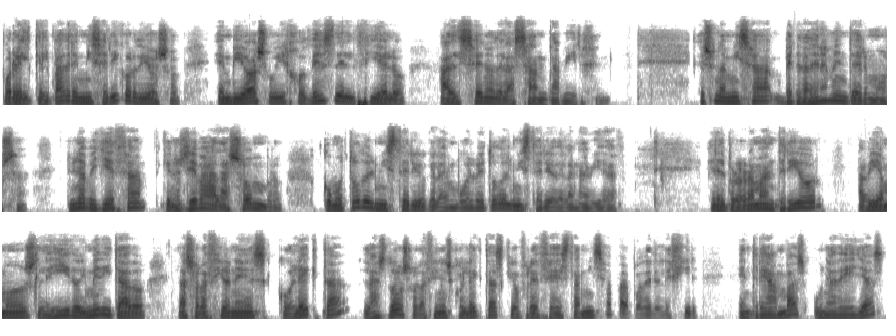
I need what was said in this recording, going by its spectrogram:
por el que el Padre Misericordioso envió a su Hijo desde el cielo al seno de la Santa Virgen. Es una misa verdaderamente hermosa, de una belleza que nos lleva al asombro, como todo el misterio que la envuelve, todo el misterio de la Navidad. En el programa anterior habíamos leído y meditado las oraciones colecta, las dos oraciones colectas que ofrece esta misa para poder elegir entre ambas, una de ellas.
